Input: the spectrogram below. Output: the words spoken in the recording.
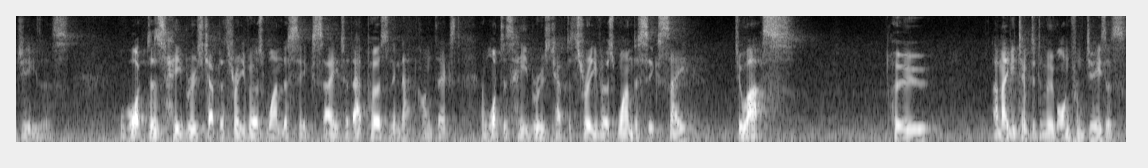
Jesus. What does Hebrews chapter 3, verse 1 to 6 say to that person in that context? And what does Hebrews chapter 3, verse 1 to 6 say to us who are maybe tempted to move on from Jesus,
